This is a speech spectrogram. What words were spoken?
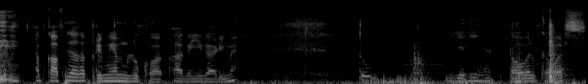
अब काफ़ी ज़्यादा प्रीमियम लुक आ गई है गाड़ी में। तो यही है टॉवल कवर्स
